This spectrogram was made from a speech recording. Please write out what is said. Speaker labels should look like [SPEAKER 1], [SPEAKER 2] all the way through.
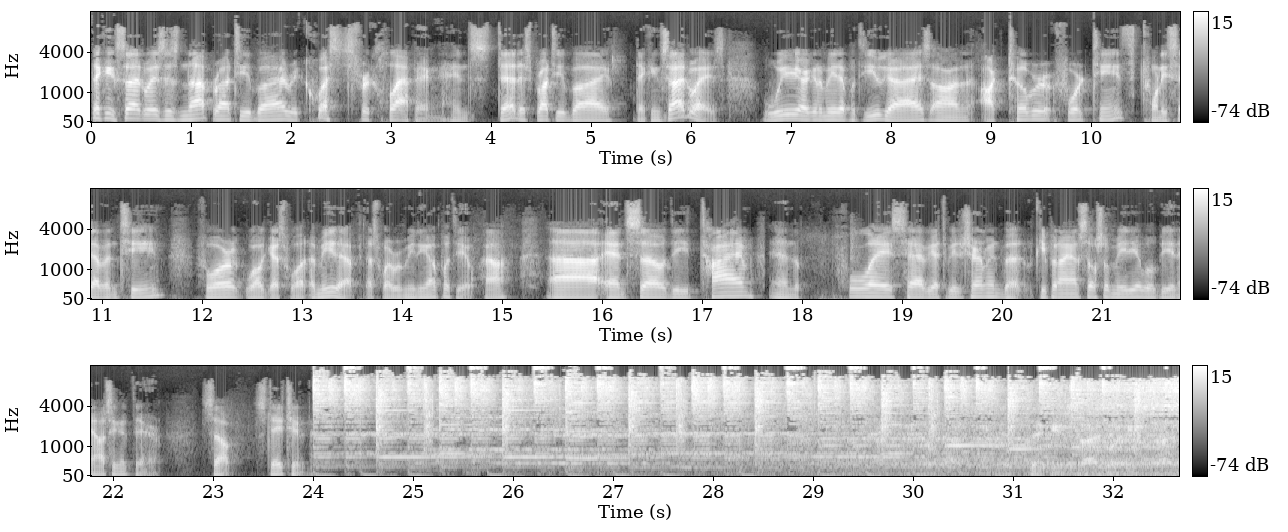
[SPEAKER 1] Thinking Sideways is not brought to you by requests for clapping. Instead, it's brought to you by Thinking Sideways. We are going to meet up with you guys on October 14th, 2017 for, well, guess what? A meetup. That's why we're meeting up with you, huh? Uh, and so the time and the place have yet to be determined, but keep an eye on social media. We'll be announcing it there. So stay tuned. Thinking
